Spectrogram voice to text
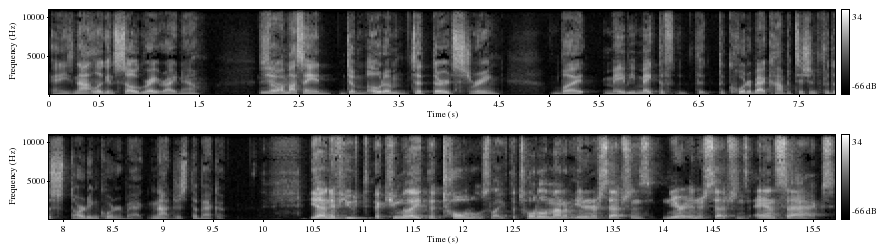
and he's not looking so great right now. So yeah. I'm not saying demote him to third string, but maybe make the, the, the quarterback competition for the starting quarterback, not just the backup. Yeah, and if you accumulate the totals, like the total amount of interceptions, near interceptions, and sacks,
